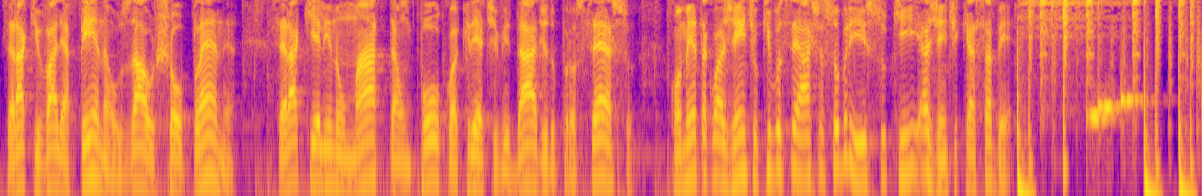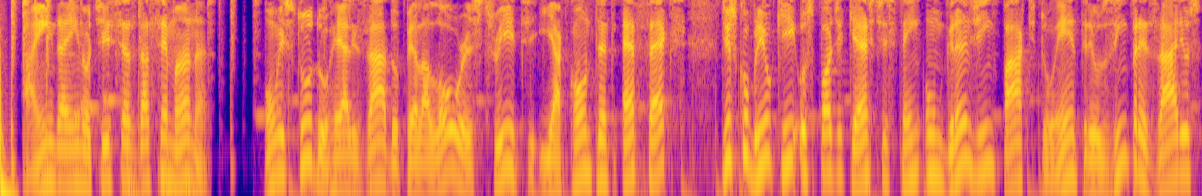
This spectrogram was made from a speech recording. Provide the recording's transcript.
Será que vale a pena usar o Show Planner? Será que ele não mata um pouco a criatividade do processo? Comenta com a gente o que você acha sobre isso que a gente quer saber. Ainda em notícias da semana. Um estudo realizado pela Lower Street e a Content FX descobriu que os podcasts têm um grande impacto entre os empresários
